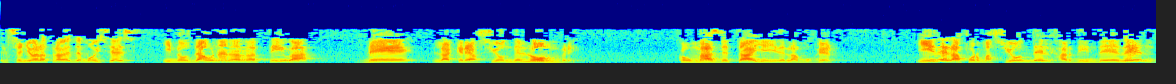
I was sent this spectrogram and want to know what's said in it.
el Señor a través de Moisés y nos da una narrativa de la creación del hombre, con más detalle y de la mujer, y de la formación del jardín de Edén.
